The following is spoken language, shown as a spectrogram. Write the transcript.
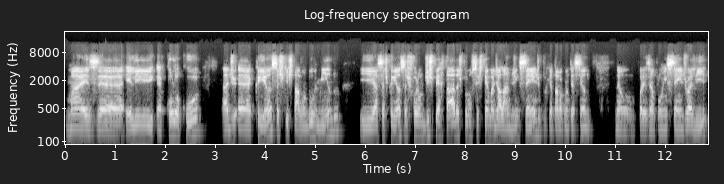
mas é, ele é, colocou é, crianças que estavam dormindo e essas crianças foram despertadas por um sistema de alarme de incêndio, porque estava acontecendo, né, um, por exemplo, um incêndio ali,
